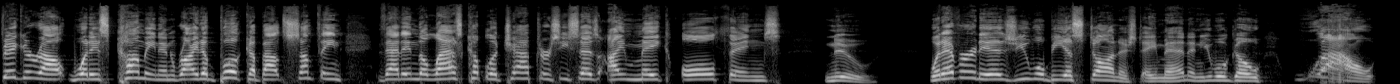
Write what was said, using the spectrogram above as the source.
figure out what is coming and write a book about something that in the last couple of chapters he says, I make all things new. Whatever it is, you will be astonished, amen, and you will go, wow,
